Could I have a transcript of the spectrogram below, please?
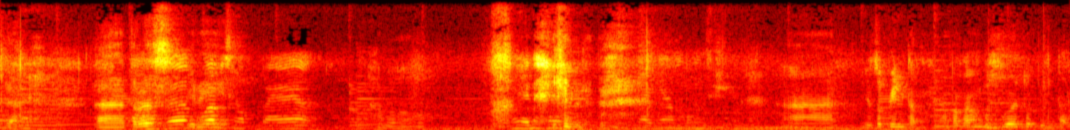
udah, Eh, terus Kagak, ini gua habis ngepel Oh. ya deh nggak nyambung sih Nah, itu pintar. Yang pertama buat gue itu pintar.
